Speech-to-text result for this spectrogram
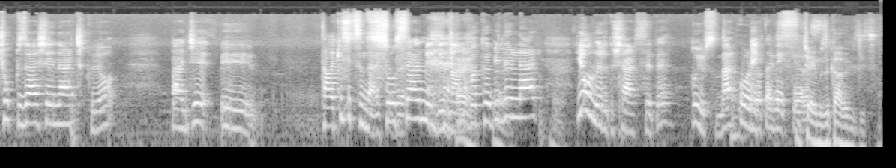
çok güzel şeyler çıkıyor. Bence e, Takip etsinler sizi. sosyal medyadan Evet, bakabilirler. Yolları düşerse de buyursunlar. Orada da bekleriz. bekliyoruz. Çayımızı kahvemizi içsin.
